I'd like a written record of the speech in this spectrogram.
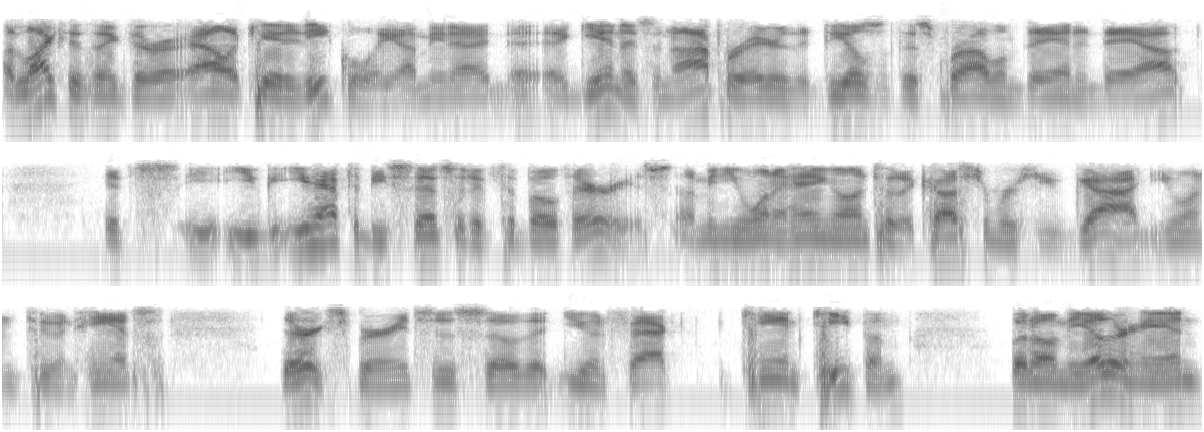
I'd like to think they're allocated equally. I mean, I, again, as an operator that deals with this problem day in and day out, it's you you have to be sensitive to both areas. I mean, you want to hang on to the customers you've got. You want to enhance their experiences so that you in fact can keep them. But on the other hand,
